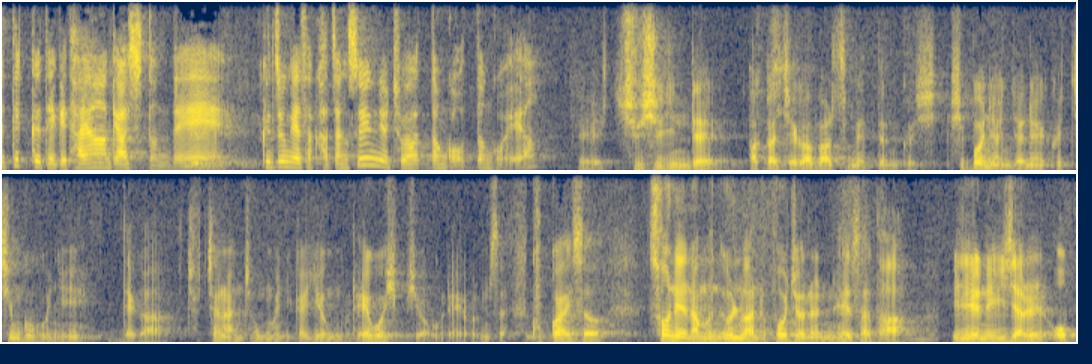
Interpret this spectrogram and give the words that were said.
재테크 되게 다양하게 하시던데 그 중에서 가장 수익률 좋았던 거 어떤 거예요? 예, 주식인데 아까 제가 말씀했던 그 15년 전에 그 친구분이 내가 추천한 종목이니까 연구를 해보십시오 그래요. 그러면서 국가에서 손해 나면 얼마나 보존하는 회사다. 1년에 이자를 5%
